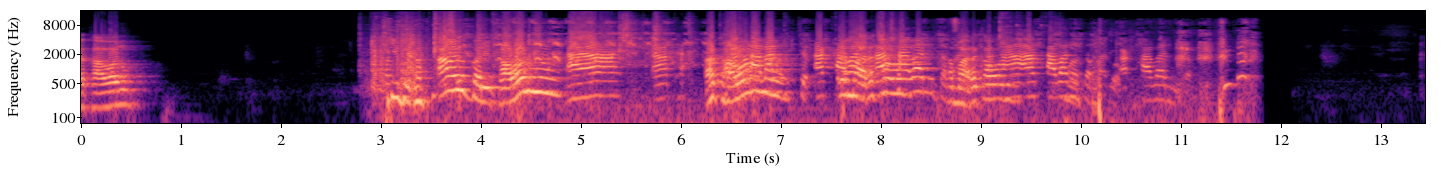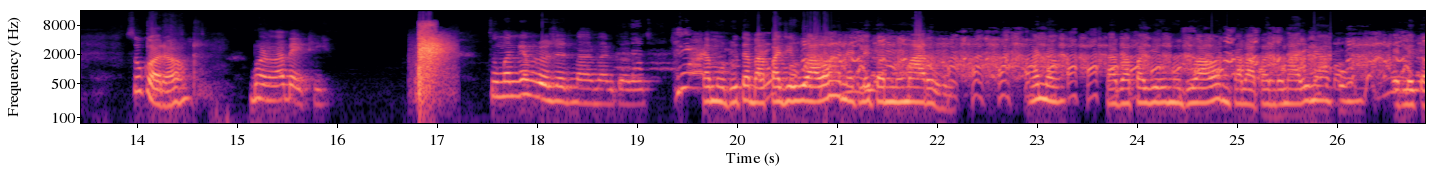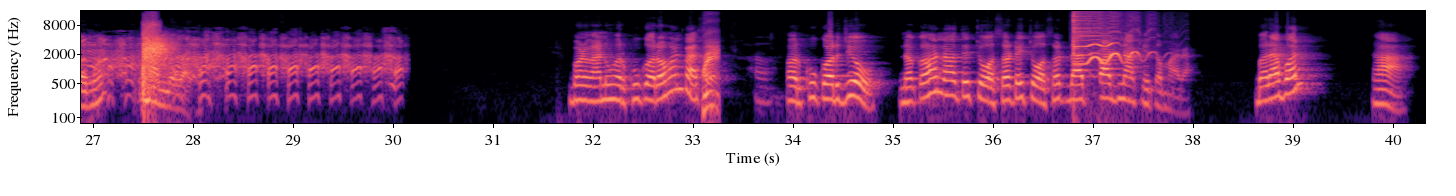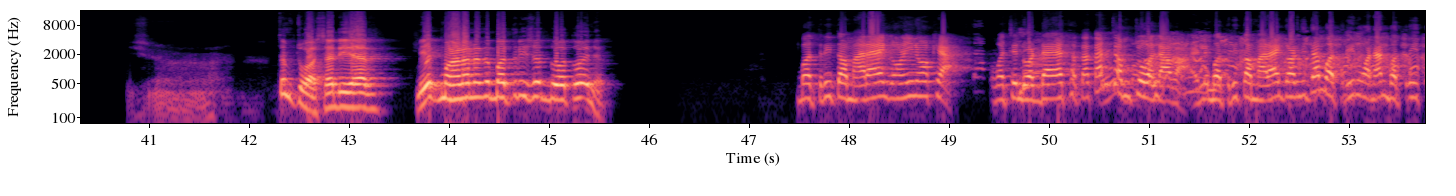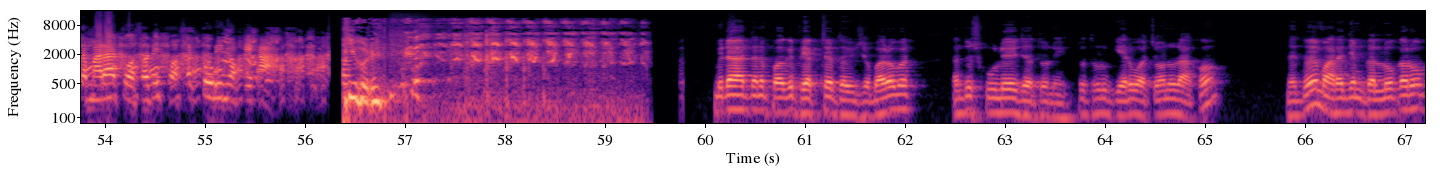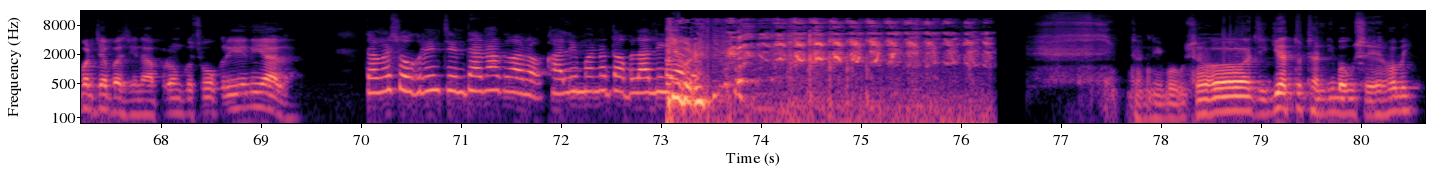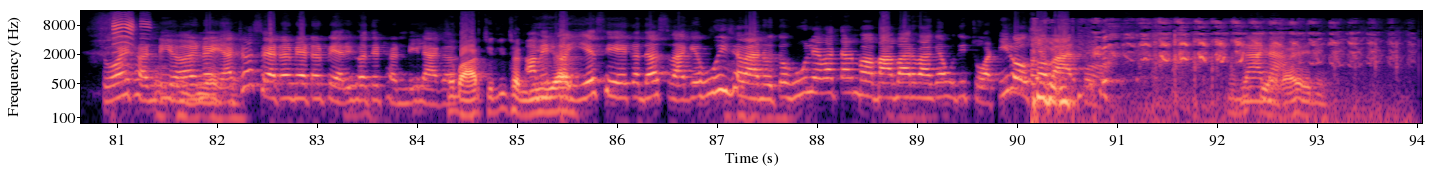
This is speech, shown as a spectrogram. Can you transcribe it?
ખાવાનું આવું કરી ખાવાનું? આ આ ખાવાનું? ખાવાનું આ ખાવાનું, ખાવાનું? આ ખાવાનું? તમારે. તમારે. ખાવાનું? આ- આ ખાવાનું તમારે, આ ખાવાનું શું કરો? ભણવા બેઠી. તું મને કેમ રોજ જ માર માર કરે છે? તાર મોઢું તાર બાપા જેવું આવે ને એટલે તને હું મારું હે ને? તાર બાપા જેવું મોઢું આવે ને તાર બાપાને તો મારી નાખું. એટલે તને માર લેવાય. ભણવાનું હરખું કરો હો ને પાછું. હરખું કરજો. ન કહો ને તે ચોસઠે ચોસઠ દાંત પાડ નાખે તમારા. બરાબર? હા. ચમ ચોસઠ યાર? એક માણાને તો બત્રીસ જ દોત હોય ને. બત્રી તમારાએ ગણી નોખ્યા. વચ્ચે દોડાયા થતા હતા ને ચમચો હલાવા એટલે બત્રી એ ગણી દીધા બત્રી નોના બત્રી તમારા ચોસઠે ચોસઠ તોડી નોખે. હા. બેટા તને પગે ફ્રેક્ચર થયું છે બરોબર? અને તું સ્કૂલે જતો નહીં. તો થોડું ઘેર વાંચવાનું રાખો. નહીં તો મારે જેમ ગલ્લો કરવો પડશે પછી ને આપણો કોઈ છોકરી એ નહીં હાલ. તમે છોકરીની ચિંતા ના કરો. ખાલી મને તબલા લઈ આવો. ઠંડી બહુ છે જગ્યા તો ઠંડી બહુ છે હો ભાઈ. તોય ઠંડી હોય નહીં. આ ચો સ્વેટર બેટર પહેરી હોય તે ઠંડી લાગે. બહાર કેટલી અમે ઠંડી કહીએ છીએ કે દસ વાગે હુઈ જવાનું. તો હું લેવા તાર બાર બાર વાગ્યા સુધી ચોટી રહું છું તો. ના ના.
